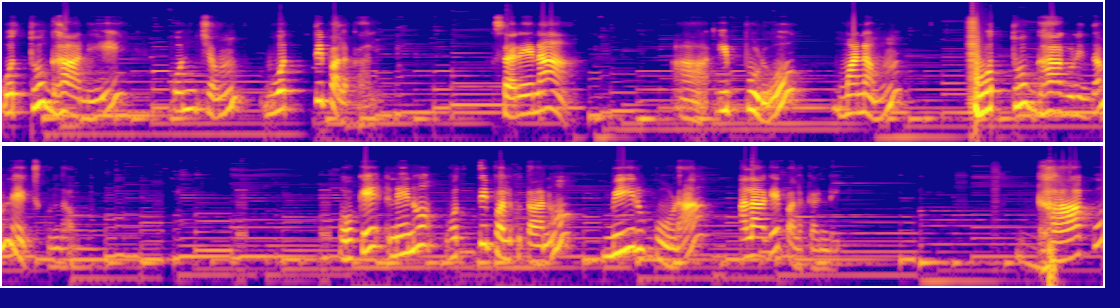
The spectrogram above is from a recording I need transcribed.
ఒత్తు ఘాని కొంచెం ఒత్తి పలకాలి. సరేనా? ఇప్పుడు మనం ఒత్తు ఘా గుణితం నేర్చుకుందాం. ఓకే నేను ఒత్తి పలుకుతాను మీరు కూడా అలాగే పలకండి. ఘాకు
